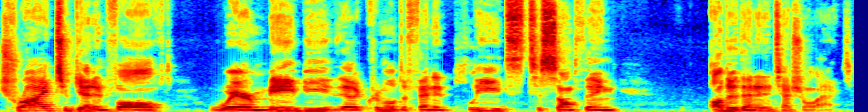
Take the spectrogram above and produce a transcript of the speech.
try to get involved where maybe the criminal defendant pleads to something other than an intentional act.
